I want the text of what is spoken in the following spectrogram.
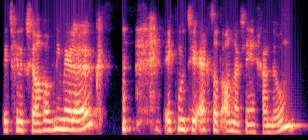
Dit vind ik zelf ook niet meer leuk. ik moet hier echt wat anders in gaan doen.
